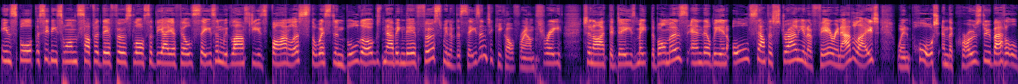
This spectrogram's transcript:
In sport, the Sydney Swans suffered their first loss of the AFL season with last year's finalists, the Western Bulldogs, nabbing their first win of the season to kick off round three. Tonight, the D's meet the Bombers, and there'll be an all South Australian affair in Adelaide when Port and the Crows do battle.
